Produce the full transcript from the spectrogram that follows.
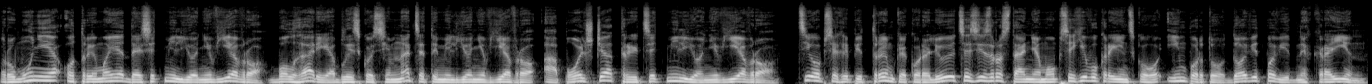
Румунія отримає 10 мільйонів євро, Болгарія близько 17 мільйонів євро, а Польща 30 мільйонів євро. Ці обсяги підтримки корелюються зі зростанням обсягів українського імпорту до відповідних країн.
